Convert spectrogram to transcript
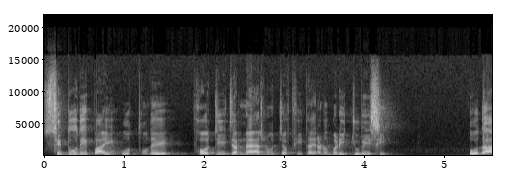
ਸਿੱਧੂ ਦੀ ਪਾਈ ਉੱਥੋਂ ਦੇ ਫੌਜੀ ਜਰਨੈਲ ਨੂੰ ਜੱਫੀ ਤਾਂ ਇਹਨਾਂ ਨੂੰ ਬੜੀ ਚੁਭੀ ਸੀ। ਉਹਦਾ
